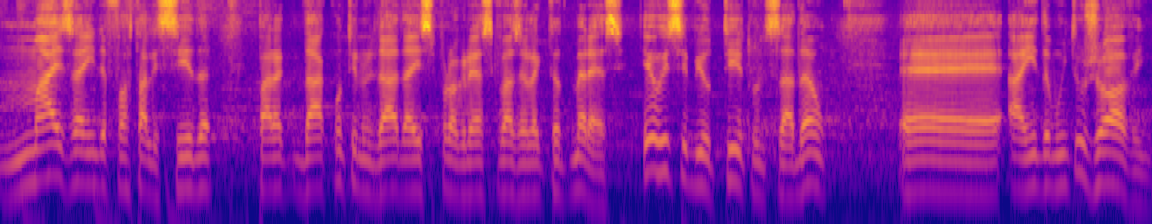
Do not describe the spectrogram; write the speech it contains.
mais ainda fortalecida para dar continuidade a esse progresso que Vazelec tanto merece. Eu recebi o título de cidadão é, ainda muito jovem.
